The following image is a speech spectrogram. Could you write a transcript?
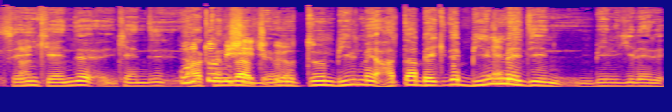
Senin kendi kendi Unuttuğun hakkında bir şey çıkıyor. unuttuğun bilme hatta belki de bilmediğin bilgileri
